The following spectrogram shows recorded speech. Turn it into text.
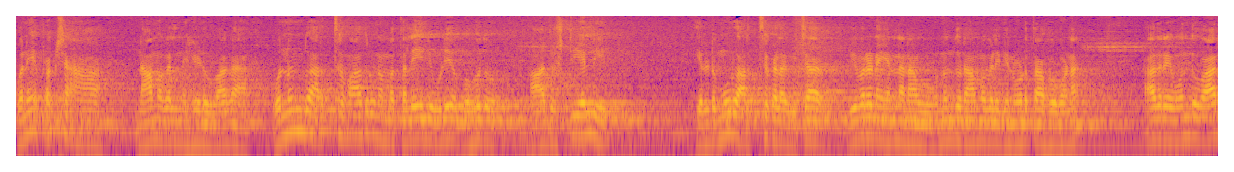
ಕೊನೆಯ ಪಕ್ಷ ಆ ನಾಮಗಳನ್ನು ಹೇಳುವಾಗ ಒಂದೊಂದು ಅರ್ಥವಾದರೂ ನಮ್ಮ ತಲೆಯಲ್ಲಿ ಉಳಿಯಬಹುದು. ಆ ದೃಷ್ಟಿಯಲ್ಲಿ ಎರಡು ಮೂರು ಅರ್ಥಗಳ ವಿಚಾರ, ವಿವರಣೆಯನ್ನು ನಾವು ಒಂದೊಂದು ನಾಮಗಳಿಗೆ ನೋಡ್ತಾ ಹೋಗೋಣ. ಆದರೆ ಒಂದು ವಾರ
